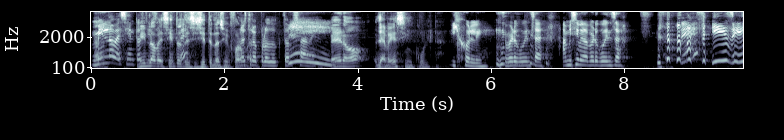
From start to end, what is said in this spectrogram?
1917. 1917 nos informa. Nuestro productor sabe. Pero, ya ves, inculta. Híjole, qué vergüenza. A mí sí me da vergüenza. ¿Sí? sí, sí.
